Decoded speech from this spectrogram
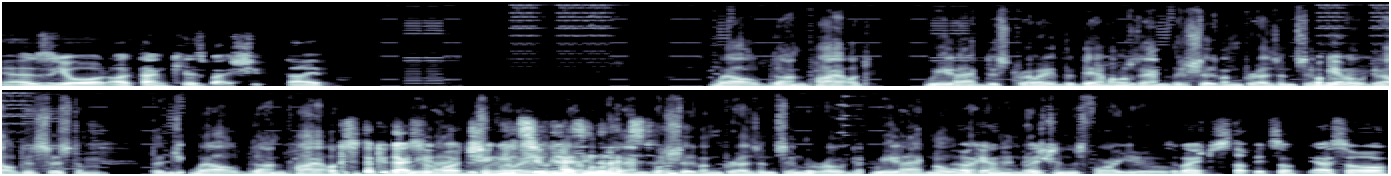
as your all-time kills by ship type. Well done, pilot. We have destroyed the demos and the Shivan presence in Okay. the Road Delta system. The well done, pilot. Okay, so thank you guys We for watching and see you guys in the next and one. the Shivan presence in the road. We have no Okay, recommendations for you. So managed to stop it. So yeah, so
